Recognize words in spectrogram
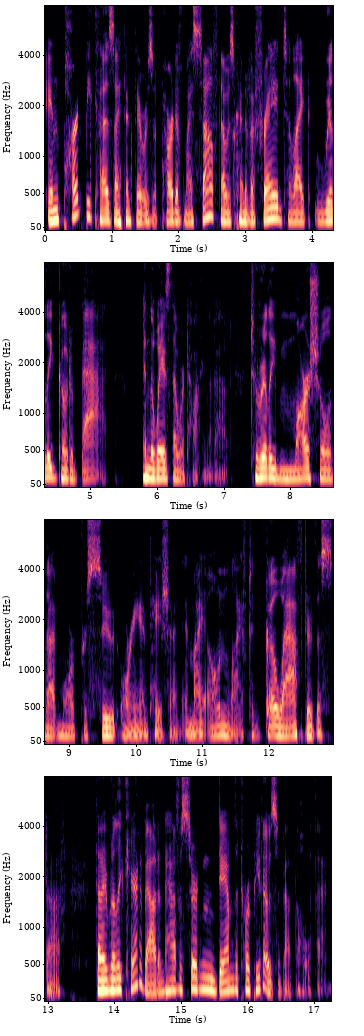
In part because I think there was a part of myself that was kind of afraid to like really go to bat in the ways that we're talking about, to really marshal that more pursuit orientation in my own life, to go after the stuff that I really cared about and to have a certain damn the torpedoes about the whole thing.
